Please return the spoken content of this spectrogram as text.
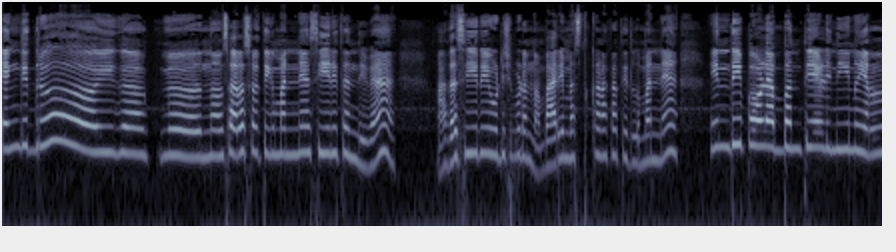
ಹೆಂಗಿದ್ರು ಈಗ ನಾವು ಸರಸ್ವತಿಗೆ ಮೊನ್ನೆ ಸೀರೆ ತಂದಿವೆ. ಅದ ಸೀರೆ ಉಡಿಸ್ಬಿಡೋಣ ಭಾರಿ ಮಸ್ತ್ ಕಾಣಕತ್ತಿದ್ಲು ಮೊನ್ನೆ. ಇನ್ನು ದೀಪಾವಳಿ ಹಬ್ಬ ಅಂತೇಳಿ ನೀನು ಎಲ್ಲ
